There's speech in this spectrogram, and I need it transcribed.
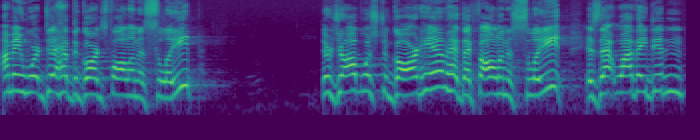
I mean, were, had the guards fallen asleep? Their job was to guard him. Had they fallen asleep? Is that why they didn't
